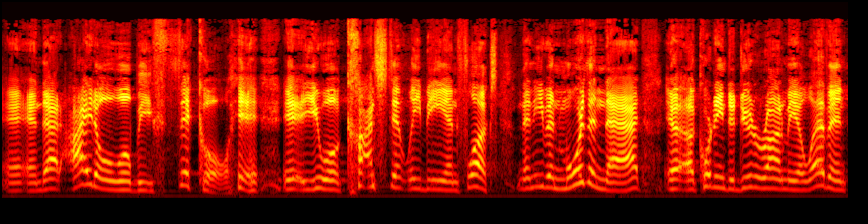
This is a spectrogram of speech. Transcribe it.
and that idol will be fickle. you will constantly be in flux. And even more than that, uh, according to Deuteronomy 11,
